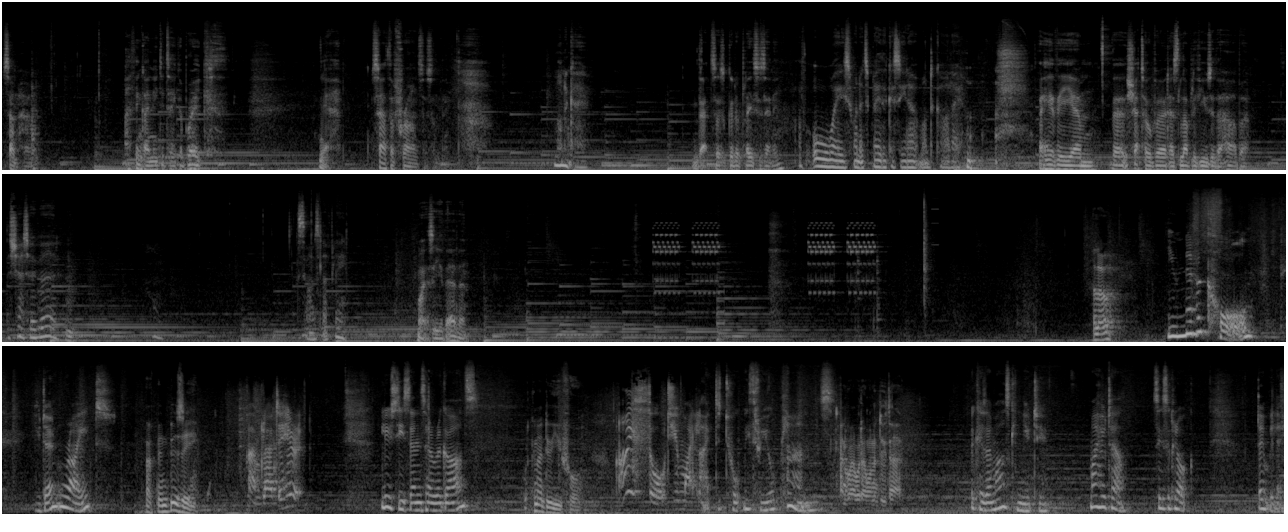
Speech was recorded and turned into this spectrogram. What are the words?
somehow, I think I need to take a break. yeah, south of France or something. Monaco. That's as good a place as any. I've always wanted to play the casino at Monte Carlo. I hear the um, the Chateau Verde has lovely views of the harbour. the Chateau Verde. Oh. Sounds lovely. Might see you there then. Hello? You never call. You don't write. I've been busy. I'm glad to hear it. Lucy sends her regards. What can I do you for? I thought you might like to talk me through your plans. And why would I want to do that? Because I'm asking you to. My hotel, six o'clock. Don't be late.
